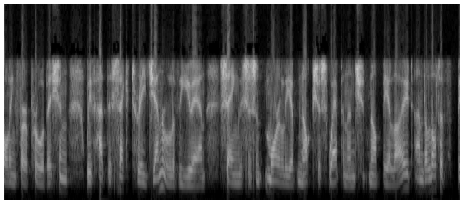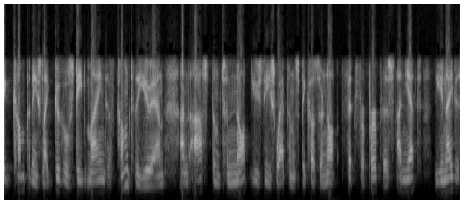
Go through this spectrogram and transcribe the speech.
calling for a prohibition. We've had the Secretary General of the UN saying this is a morally obnoxious weapon and should not be allowed. And a lot of big companies like Google's DeepMind have come to the UN and asked them to not use these weapons because they're not fit for purpose. And yet, the United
